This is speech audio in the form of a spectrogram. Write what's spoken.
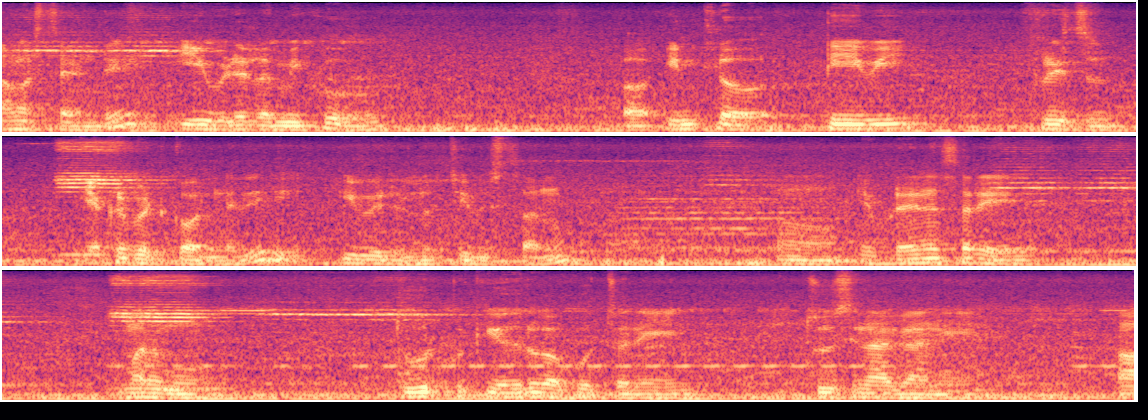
నమస్తే అండి. ఈ వీడియోలో మీకు ఇంట్లో టీవీ ఫ్రిడ్జ్ ఎక్కడ పెట్టుకోవాలనేది ఈ వీడియోలో చూపిస్తాను. ఎప్పుడైనా సరే మనము తూర్పుకి ఎదురుగా కూర్చొని చూసినా కానీ ఆ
